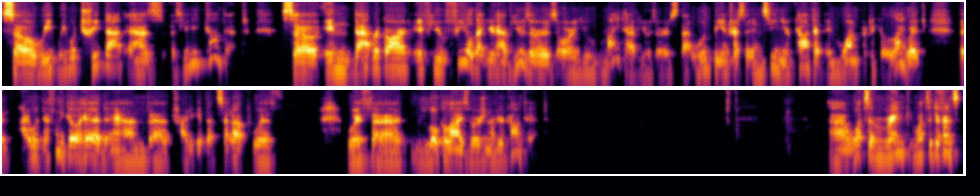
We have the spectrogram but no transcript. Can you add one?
So we, we would treat that as, as unique content. So in that regard, if you feel that you have users or you might have users that would be interested in seeing your content in one particular language, then I would definitely go ahead and uh, try to get that set up with, with a localized version of your content. Uh, what's a rank? What's the difference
